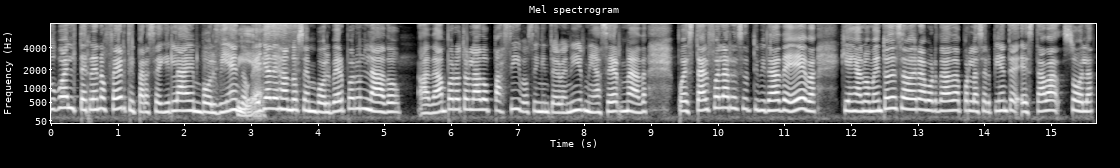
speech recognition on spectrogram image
tuvo el terreno fértil para seguirla envolviendo. Ella dejándose envolver por un lado, Adán por otro lado pasivo, sin intervenir ni hacer nada, pues tal fue la receptividad de Eva, quien al momento de ser abordada por la serpiente estaba sola,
